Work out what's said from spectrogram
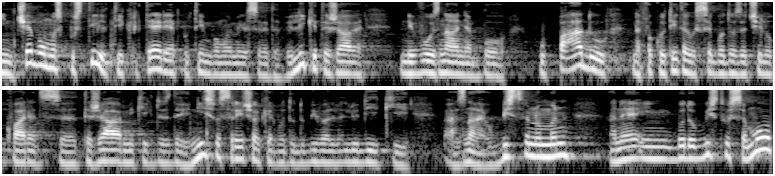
In če bomo spustili te kriterije, potem bomo imeli seveda velike težave, nivo znanja bo upadu, na fakultetah se bodo začeli ukvarjati z težavami, ki jih do zdaj niso srečali, ker bodo dobivali ljudi, ki a, znajo bistveno manj ne, in bodo v bistvu samo,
